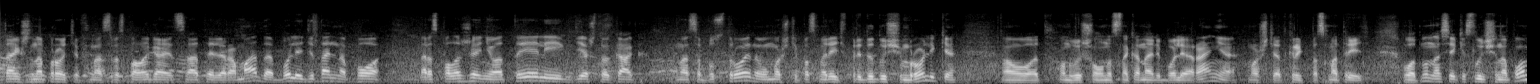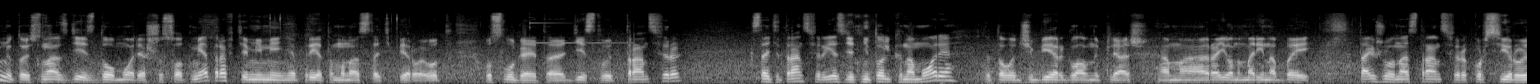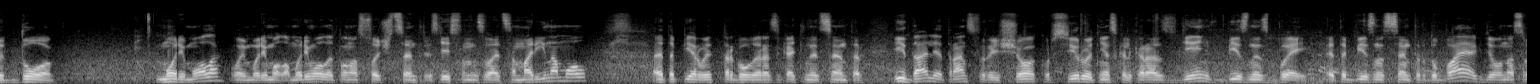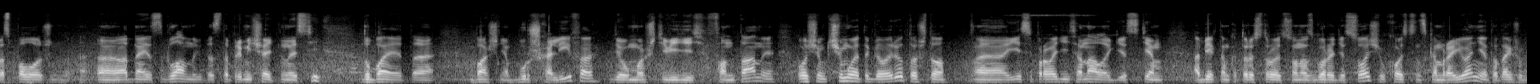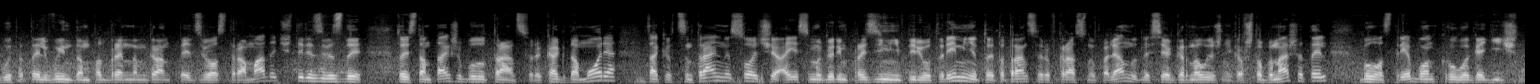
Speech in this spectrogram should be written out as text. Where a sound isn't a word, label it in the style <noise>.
Также напротив у нас располагается отель Ромада. Более детально по расположению отелей, где что как нас обустроено, вы можете посмотреть в предыдущем ролике. Вот, он вышел у нас на канале более ранее, можете открыть, посмотреть. Вот, ну, на всякий случай напомню, то есть у нас здесь до моря 600 метров, тем не менее, при этом у нас, кстати, первая вот услуга, это действуют трансферы. Кстати, трансфер ездит не только на море, это вот GBR, главный пляж района Марина Бэй. Также у нас трансферы курсируют до Море Мола. Ой, Море Мола. Море Мола это у нас в Сочи центре. Здесь он называется Марина Мол. Это первый торговый развлекательный центр. И далее трансферы еще курсируют несколько раз в день в Бизнес Бэй. Это бизнес-центр Дубая, где у нас расположена э, одна из главных достопримечательностей Дубая. Это башня Бурж-Халифа, где вы можете видеть фонтаны. В общем, к чему это говорю? То, что э, если проводить аналоги с тем объектом, который строится у нас в городе Сочи, в Хостинском районе, это также будет отель Wyndham под брендом Grand 5 звезд, Ромада 4 звезды. То есть там также будут трансферы, как до моря, так и в центральный Сочи. А если мы говорим про зимний период времени, то это трансферы в Красную Поляну для всех горнолыжников, чтобы наш отель был востребован круглогодично.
